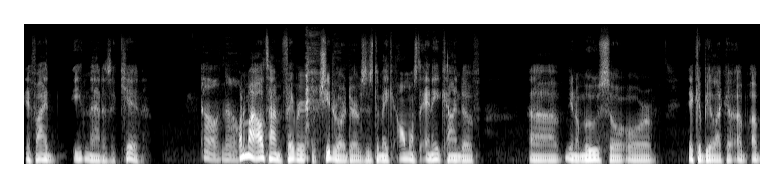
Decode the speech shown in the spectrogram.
if I'd eaten that as a kid. Oh no! One of my all-time favorite cheater hors d'oeuvres is to make almost any kind of, uh, you know, mousse or, or it could be like a, a,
